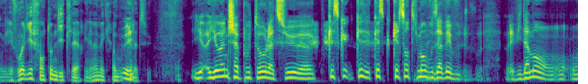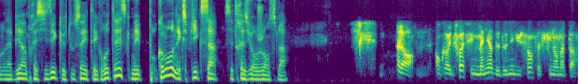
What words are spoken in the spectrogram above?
Oui, les voiliers fantômes d'Hitler. Il a même écrit un bouquin oui. là-dessus. Johan Chapoutot, là-dessus, euh, qu'est-ce que, qu'est-ce, quel sentiment vous avez vous, Évidemment, on, on, a bien précisé que tout ça était grotesque, mais pour, comment on explique ça, cette résurgence-là? Alors, encore une fois, c'est une manière de donner du sens à ce qui n'en a pas,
